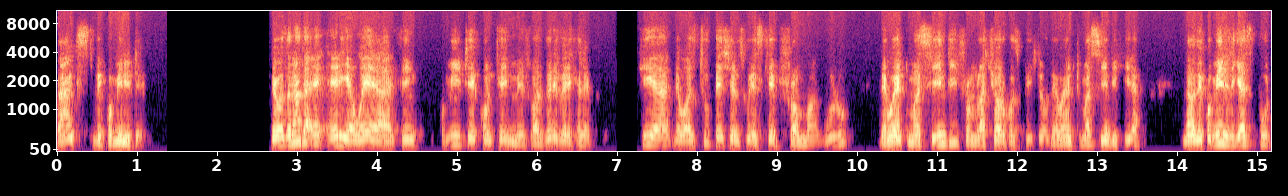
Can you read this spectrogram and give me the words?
thanks to the community. There was another area where I think community containment was very, very helpful. Here, there was two patients who escaped from uh, Gulu. They went to Masindi from Lachor Hospital. They went to Masindi here. Now the community just put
